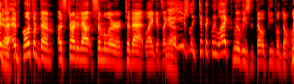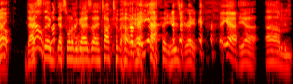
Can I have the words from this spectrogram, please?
Yeah. and both of them uh, started out similar to that like it's like Yeah. i usually typically like movies that though people don't No, like that's No, the that's one of the guys I talked about. Yeah. Okay, yeah. he's great. yeah Yeah. Um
